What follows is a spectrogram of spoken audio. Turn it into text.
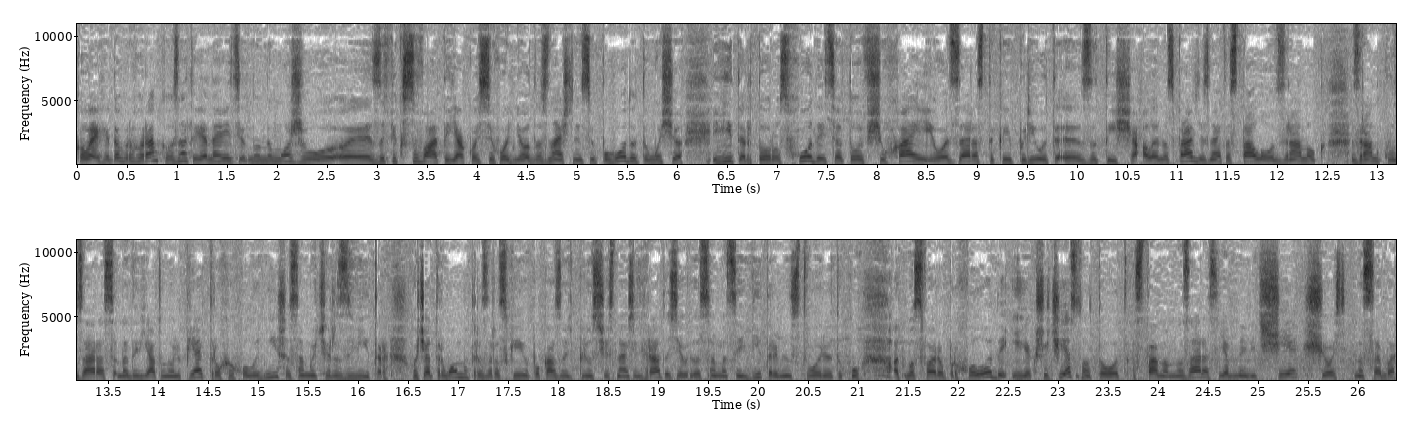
Колеги, доброго ранку. Ви знаєте, я навіть ну не можу е, зафіксувати якось сьогодні однозначно цю погоду, тому що вітер то розходиться, то вщухає, і от зараз такий період е, затища. Але насправді знаєте, стало от зранок зранку зараз на 9.05 трохи холодніше саме через вітер. Хоча термометри зараз в Києві показують плюс 16 градусів, і от саме цей вітер він створює таку атмосферу прохолоди. І якщо чесно, то от станом на зараз я б навіть ще щось на себе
